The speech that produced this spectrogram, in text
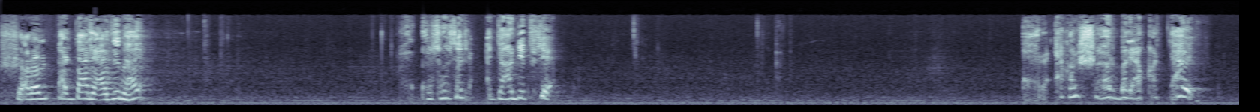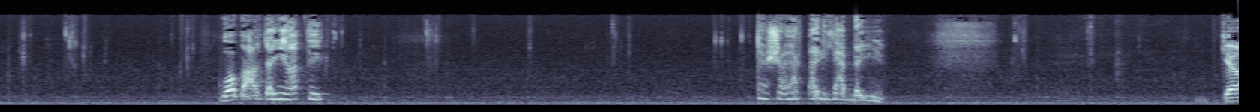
शरण पर्दा लाजिम है। अजानिब से अगर शहर बना करता है। वो बात नहीं आती। तो शहर पर इल्ज़ाम नहीं है। क्या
